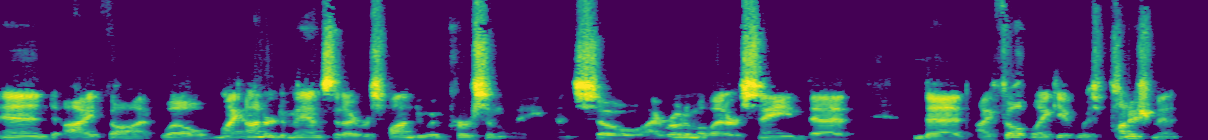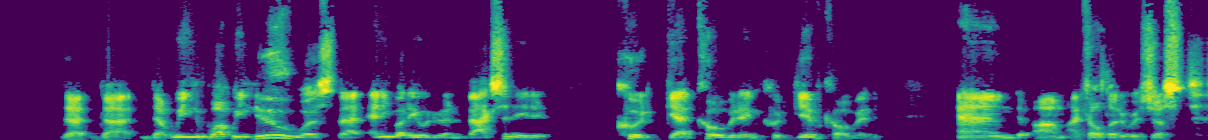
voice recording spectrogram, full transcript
And I thought, well, my honor demands that I respond to him personally. And so I wrote him a letter saying that that I felt like it was punishment. That that that we what we knew was that anybody who had been vaccinated could get COVID and could give COVID, and um, I felt that it was just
